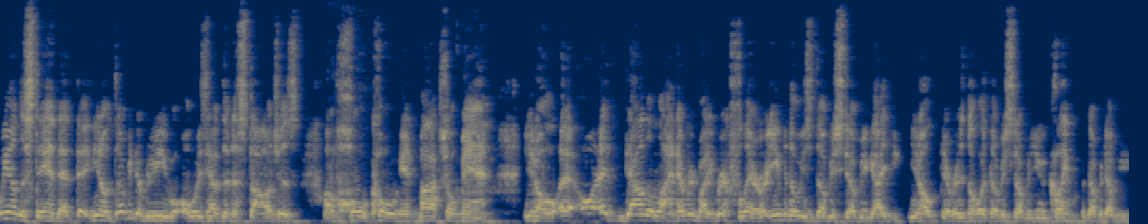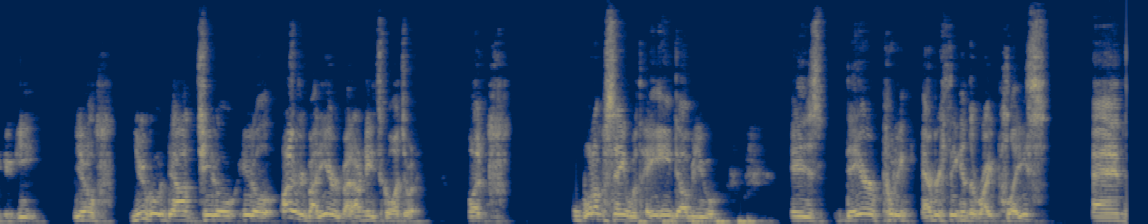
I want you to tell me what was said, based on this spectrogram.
We understand that, that you know WWE will always have the nostalgias of Hulk Hogan, Macho Man, you know, uh, uh, down the line, everybody, Ric Flair, even though he's a WCW guy, you, you know, there is no WCW claim for WWE. You know, you go down, Tito, you know, everybody, everybody. I don't need to go into it, but what I'm saying with AEW is they are putting everything in the right place. And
